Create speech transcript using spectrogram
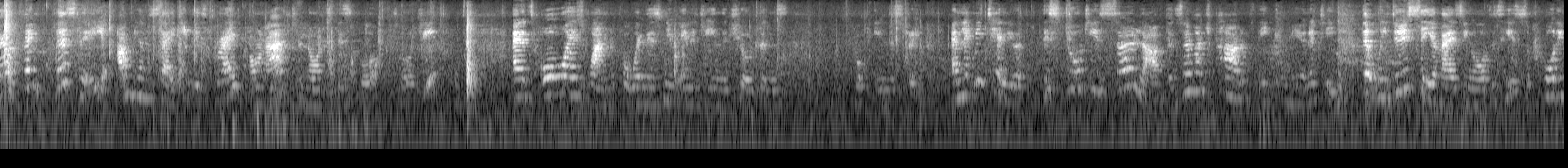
Well, thank, firstly, I'm going to say it is great honour to launch this book, Georgie. And it's always wonderful when there's new energy in the children's book industry. And let me tell you, this Georgie is so loved and so much part of the community that we do see amazing authors here supporting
